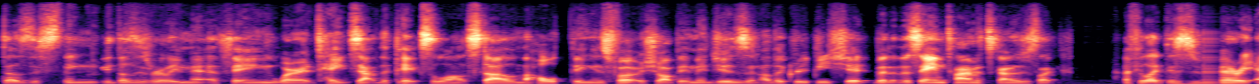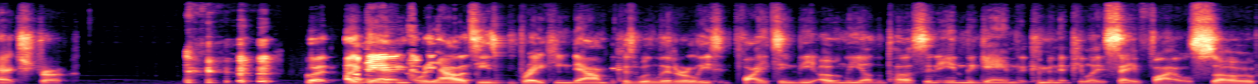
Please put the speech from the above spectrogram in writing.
does this thing it does this really meta thing where it takes out the pixel art style and the whole thing is Photoshop images and other creepy shit, but at the same time it's kind of just like I feel like this is very extra. But I mean- again, reality's breaking down because we're literally fighting the only other person in the game that can manipulate save files. So,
